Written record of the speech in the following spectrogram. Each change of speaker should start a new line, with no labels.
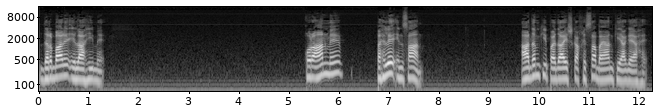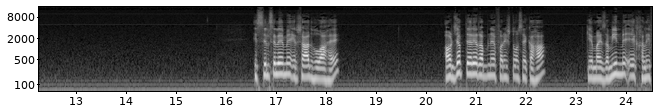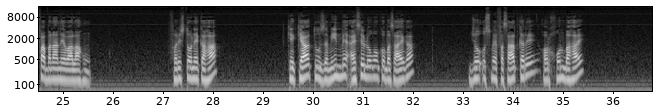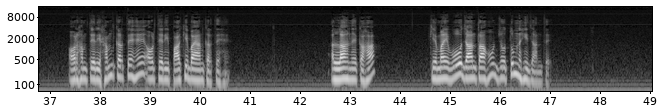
دربار الہی میں۔ قرآن میں پہلے انسان آدم کی پیدائش کا قصہ بیان کیا گیا ہے۔ اس سلسلے میں ارشاد ہوا ہے، اور جب تیرے رب نے فرشتوں سے کہا کہ میں زمین میں ایک خلیفہ بنانے والا ہوں، فرشتوں نے کہا کہ کیا تو زمین میں ایسے لوگوں کو بسائے گا جو اس میں فساد کرے اور خون بہائے؟ اور ہم تیری حمد کرتے ہیں اور تیری پاکی بیان کرتے ہیں۔ اللہ نے کہا کہ میں وہ جانتا ہوں جو تم نہیں جانتے۔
